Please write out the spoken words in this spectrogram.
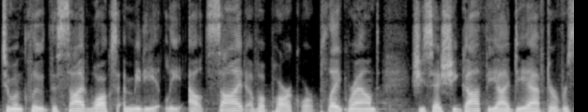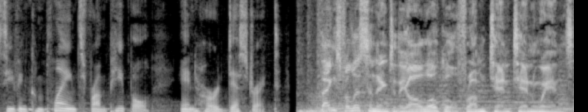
to include the sidewalks immediately outside of a park or playground. She says she got the idea after receiving complaints from people in her district. Thanks for listening to the All Local from 1010 Wins.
